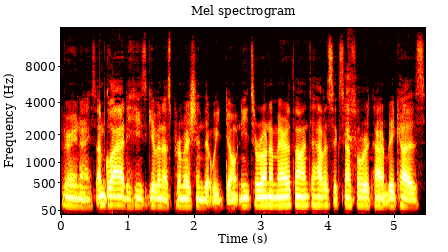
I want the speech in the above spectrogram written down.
Very nice. I'm glad he's given us permission that we don't need to run a marathon to have a successful retirement because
